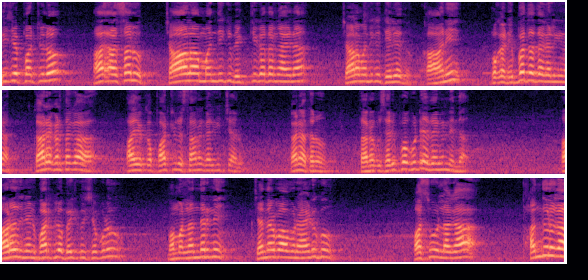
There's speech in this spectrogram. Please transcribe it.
బీజేపీ పార్టీలో అసలు చాలామందికి వ్యక్తిగతంగా అయినా చాలామందికి తెలియదు. కానీ ఒక నిబద్ధత కలిగిన కార్యకర్తగా ఆ యొక్క పార్టీలో స్థానం కలిగించారు. కానీ అతను తనకు సరిపోకుంటే ఏదైనా నింద. ఆ రోజు నేను పార్టీలో బయటకు వచ్చినప్పుడు మమ్మల్ని అందరినీ చంద్రబాబు నాయుడుకు పశువులుగా పందులుగా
